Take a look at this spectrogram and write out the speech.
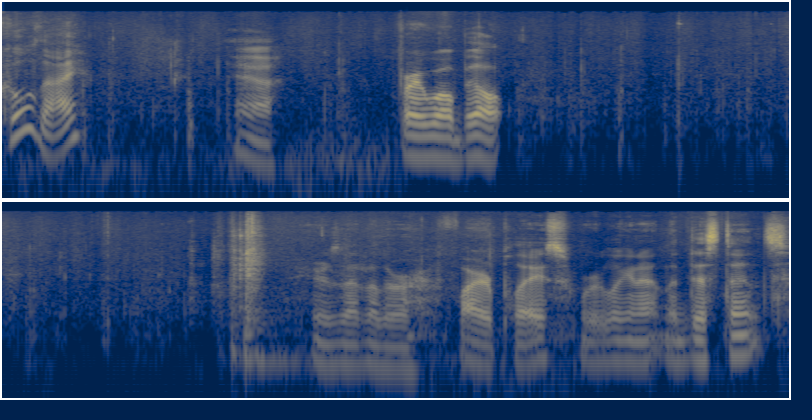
Cool though. Yeah. very well built. Here's that other fireplace we're looking at in the distance.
